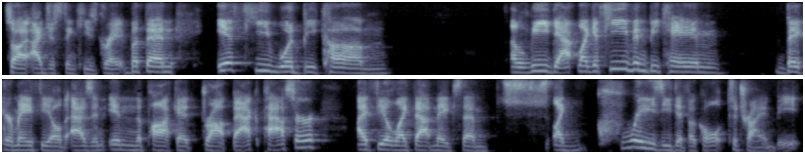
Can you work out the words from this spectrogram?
so I, I just think he's great. But then if he would become a league at like if he even became Baker Mayfield as an in the pocket drop back passer, I feel like that makes them like crazy difficult to try and beat.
